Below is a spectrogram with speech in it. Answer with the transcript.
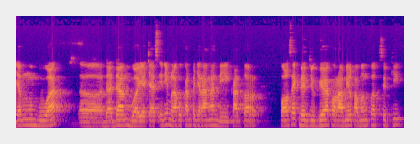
yang membuat uh, Dadang Buaya CS ini melakukan penyerangan di kantor Polsek dan juga Koramil Pamengpek Sidki?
